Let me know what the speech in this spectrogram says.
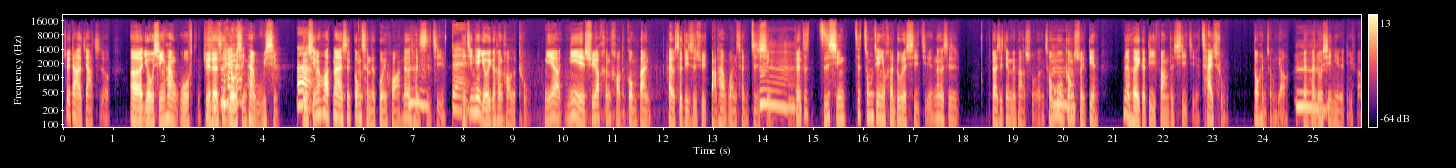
最大的价值哦，呃，有形和我觉得是有形和无形。有形的话，当然是工程的规划，那个很实际。对，你今天有一个很好的图，你要你也需要很好的工班，还有设计师去把它完成执行。对，这执行这中间有很多的细节，那个是短时间没办法说的。从木工、水电，任何一个地方的细节拆除都很重要。对，很多细腻的地方。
